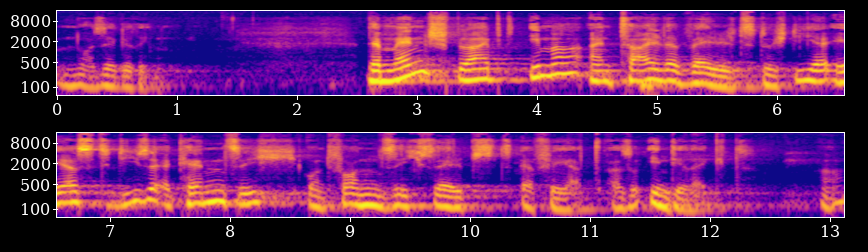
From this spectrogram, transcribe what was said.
nur sehr gering. Der Mensch bleibt immer ein Teil der Welt, durch die er erst diese erkennen sich und von sich selbst erfährt, also indirekt. Ja.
